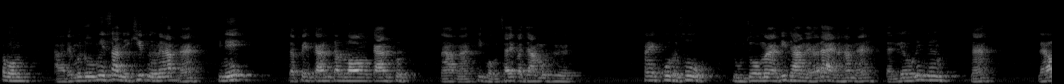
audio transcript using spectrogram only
ครับผมเดี๋ยวมาดูมีดสั้นอีกคลิปหนึ่งนะครับนะทีนี้จะเป็นการจำลองการฝึกนะครับนะที่ผมใช้ประจำก็คือ ให้คู่ต่อสู้จู่โจมมาที่ทางไหนก็ได้นะครับนะแต่เร็วนิดนึงนะแล้ว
